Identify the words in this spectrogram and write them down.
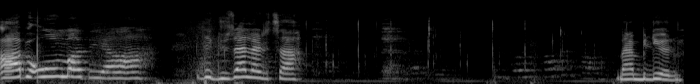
Abi olmadı ya. Bir de güzel harita. Ben biliyorum.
